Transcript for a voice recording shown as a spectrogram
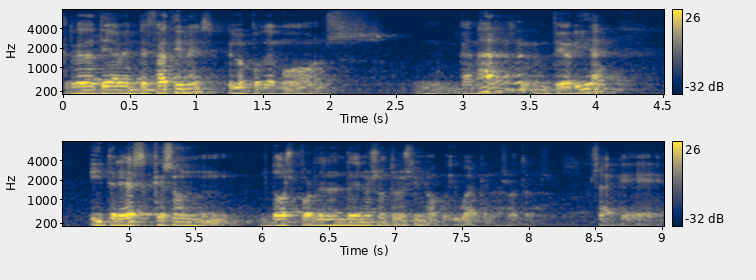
relativamente fáciles, que lo podemos ganar en teoría, y tres que son dos por delante de nosotros y uno igual que nosotros. O sea que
